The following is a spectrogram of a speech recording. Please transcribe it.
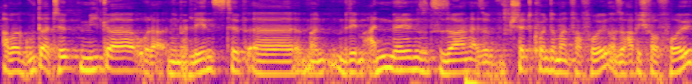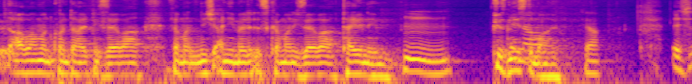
Aber guter Tipp, Mika oder niemand Lehns Tipp, äh, man, mit dem Anmelden sozusagen, also Chat konnte man verfolgen, also habe ich verfolgt, aber man konnte halt nicht selber, wenn man nicht angemeldet ist, kann man nicht selber teilnehmen. Hm. Fürs genau. nächste Mal. Ja. Ich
